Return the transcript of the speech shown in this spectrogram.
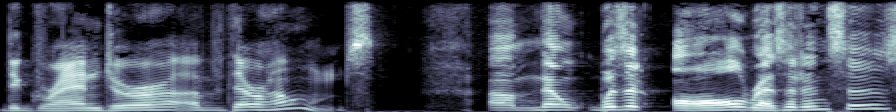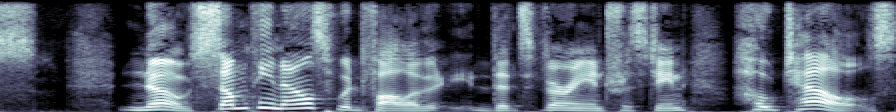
the grandeur of their homes. Um, now, was it all residences? No, something else would follow that's very interesting hotels.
